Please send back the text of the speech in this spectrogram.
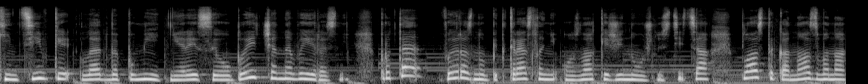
кінцівки ледве помітні, риси обличчя невиразні. Проте виразно підкреслені ознаки жіночності. Ця пластика названа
